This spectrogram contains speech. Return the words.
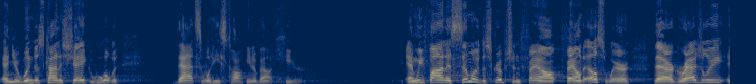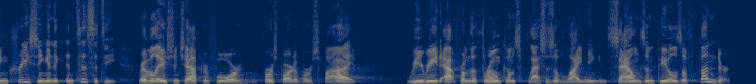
and your windows kind of shake. That's what he's talking about here. And we find a similar description found, found elsewhere that are gradually increasing in intensity. Revelation chapter 4, first part of verse 5. We read, Out from the throne comes flashes of lightning and sounds and peals of thunder.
